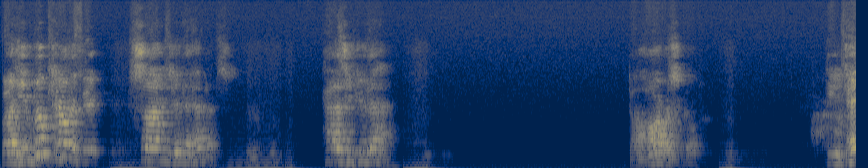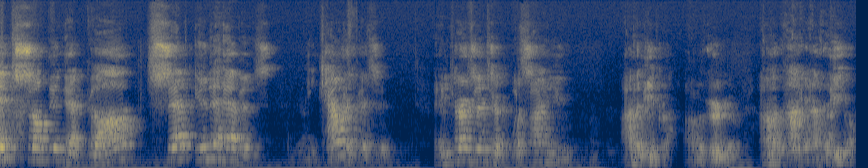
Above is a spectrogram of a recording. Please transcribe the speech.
but he will counterfeit signs in the heavens. How does he do that? The horoscope. He takes something that God set in the heavens and he counterfeits it and he turns it into what sign are you? I'm a Libra. I'm a Virgo. I'm a Lion. I'm a Leo.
